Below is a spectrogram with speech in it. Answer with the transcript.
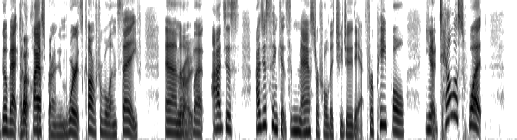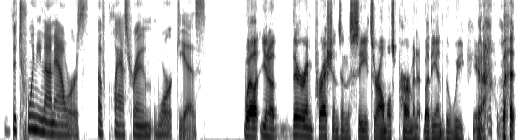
go back to the classroom where it's comfortable and safe." And uh, right. uh, but I just I just think it's masterful that you do that for people you know, tell us what the 29 hours of classroom work is. Well, you know, their impressions in the seats are almost permanent by the end of the week. You know, but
